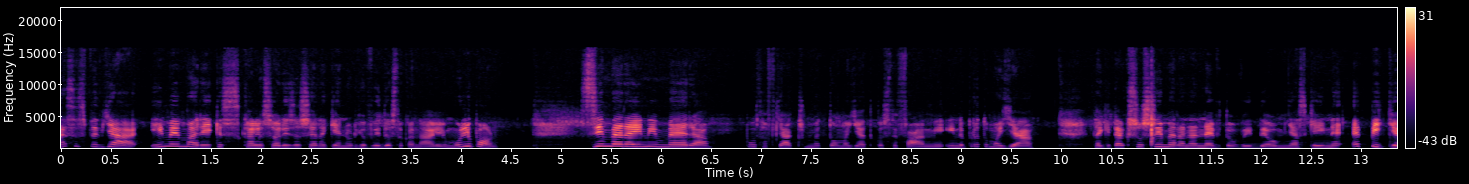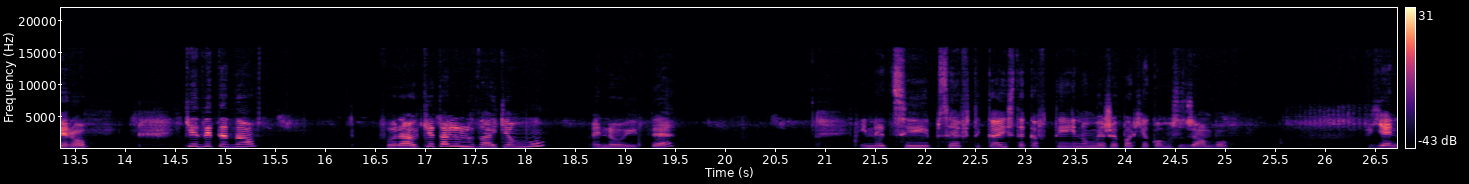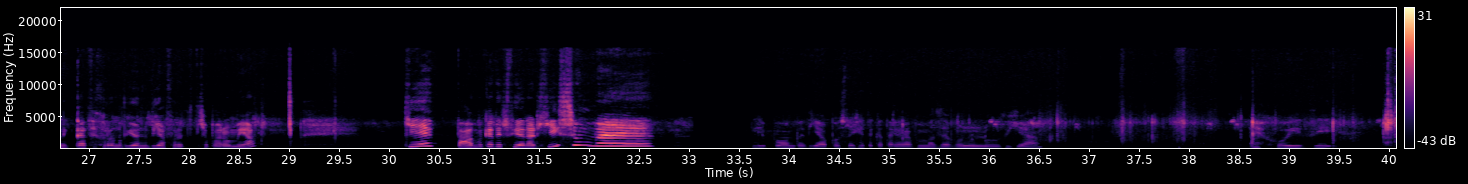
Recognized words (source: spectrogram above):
Γεια σας παιδιά, είμαι η Μαρία και σας καλωσορίζω σε ένα καινούριο βίντεο στο κανάλι μου. Λοιπόν, σήμερα είναι η μέρα που θα φτιάξουμε το μαγιάτικο στεφάνι. Είναι πρωτομαγιά. Θα κοιτάξω σήμερα να ανέβει το βίντεο, μιας και είναι επίκαιρο. Και δείτε εδώ, φοράω και τα λουλουδάκια μου, εννοείται. Είναι έτσι ψεύτικα, είστε καυτοί, νομίζω υπάρχει ακόμα στο τζάμπο. Βγαίνει, κάθε χρόνο βγαίνουν διάφορα τέτοια παρόμοια. Και πάμε κατευθείαν να αρχίσουμε! Λοιπόν, παιδιά, όπως το έχετε καταλάβει, μαζεύω λουλούδια. Έχω ήδη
